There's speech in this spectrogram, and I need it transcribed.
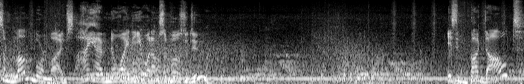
Some Bloodborne vibes. I have no idea what I'm supposed to do. Is it bugged out?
